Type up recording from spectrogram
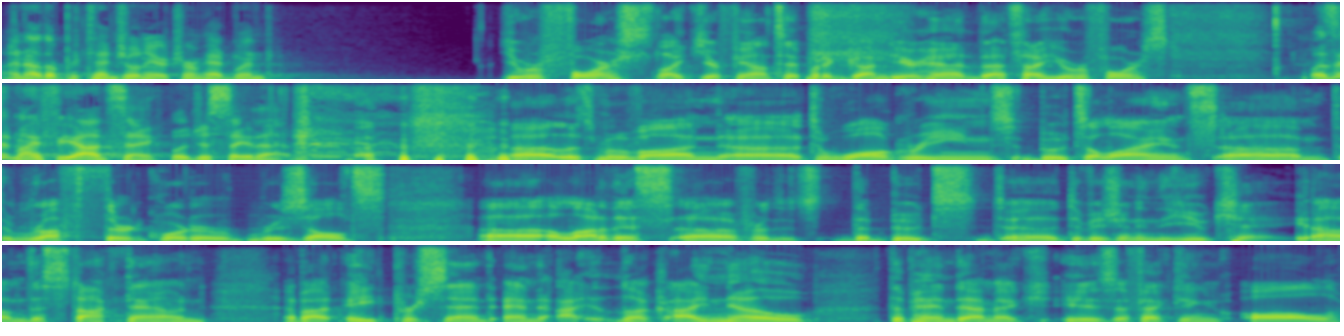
another potential near-term headwind. You were forced, like your fiance put a gun to your head. That's how you were forced. Was it my fiance? We'll just say that. uh, let's move on uh, to Walgreens Boots Alliance. Um, rough third quarter results. Uh, a lot of this uh, for the Boots uh, division in the UK. Um, the stock down about 8%. And I, look, I know the pandemic is affecting all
